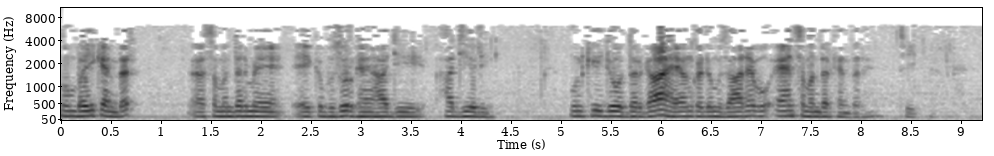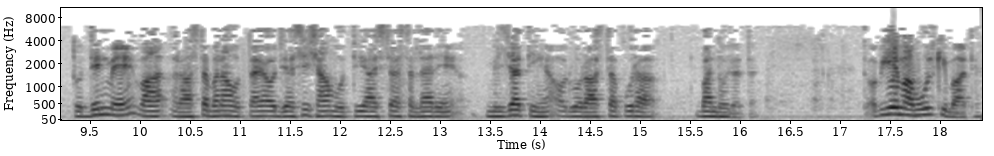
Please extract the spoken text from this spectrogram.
ممبئی کے اندر سمندر میں ایک بزرگ ہیں حاجی حاجی علی ان کی جو درگاہ ہے ان کا جو مزار ہے وہ عین سمندر کے اندر ہے ٹھیک ہے تو دن میں وہاں راستہ بنا ہوتا ہے اور جیسی شام ہوتی ہے آہستہ آہستہ لہریں مل جاتی ہیں اور وہ راستہ پورا بند ہو جاتا ہے تو اب یہ معمول کی بات ہے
